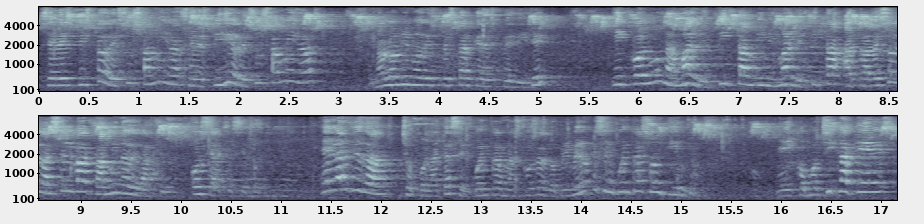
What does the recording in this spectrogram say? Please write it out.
se despistó de sus amigas, se despidió de sus amigas, que no es lo mismo despertar que despedir, ¿eh? y con una maletita, mini maletita, atravesó la selva camino de la ciudad. O sea que se fue. En la ciudad, Chocolata se encuentra unas cosas, lo primero que se encuentra son tiendas. Y como chica que es,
